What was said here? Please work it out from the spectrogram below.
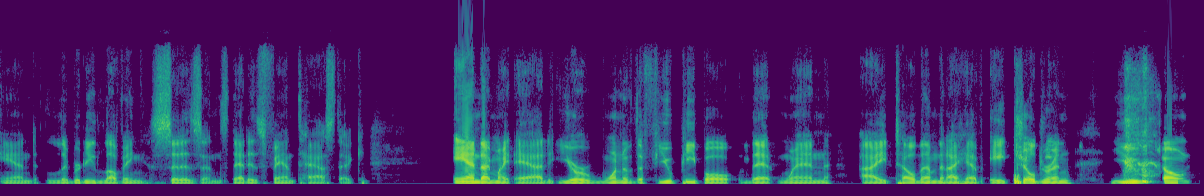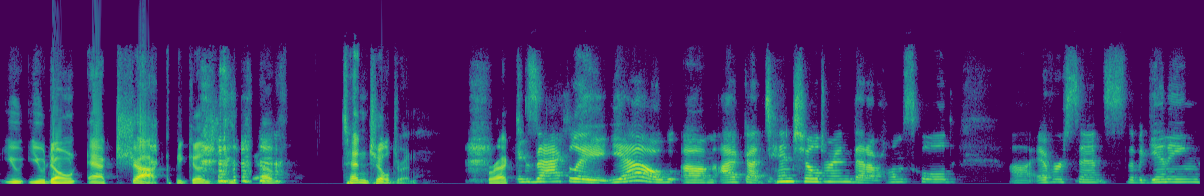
and liberty-loving citizens. That is fantastic. And I might add, you're one of the few people that when I tell them that I have eight children you don't you you don't act shocked because you have 10 children correct? Exactly. Yeah um, i've got 10 children that i've homeschooled uh, ever since the beginning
